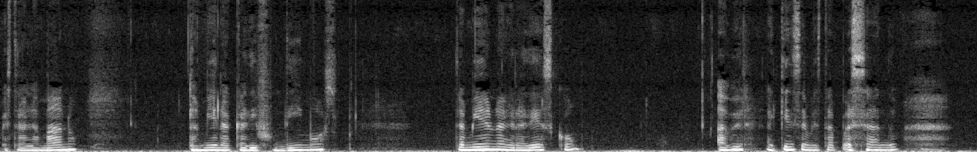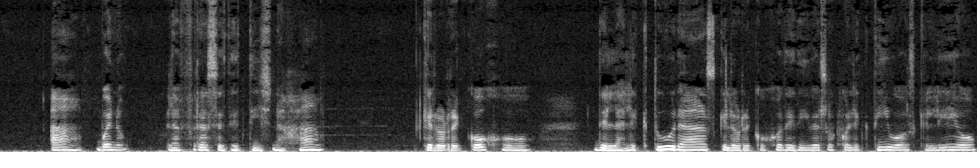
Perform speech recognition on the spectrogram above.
está a la mano. También acá difundimos. También agradezco. A ver, ¿a quién se me está pasando? Ah, bueno, las frases de Tishnaha, que lo recojo de las lecturas, que lo recojo de diversos colectivos que leo.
